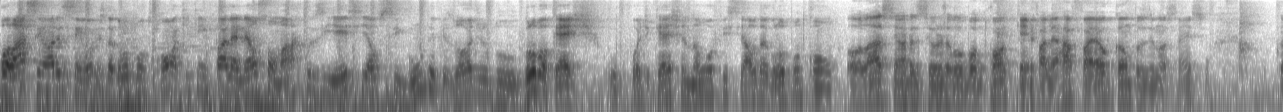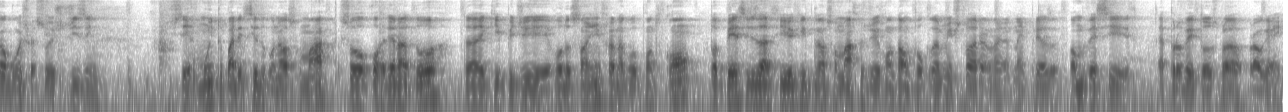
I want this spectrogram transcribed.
Olá, senhoras e senhores da Globo.com, aqui quem fala é Nelson Marcos e esse é o segundo episódio do Globocast, o podcast não oficial da Globo.com. Olá, senhoras e senhores da Globo.com, quem fala é Rafael Campos Inocêncio, que algumas pessoas dizem ser muito parecido com o Nelson Marcos. Sou coordenador da equipe de evolução infra na Globo.com. Topei esse desafio aqui do Nelson Marcos de contar um pouco da minha história na, na empresa. Vamos ver se é proveitoso para alguém.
